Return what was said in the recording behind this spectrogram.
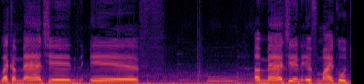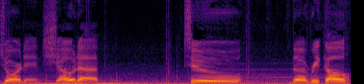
Like imagine if imagine if Michael Jordan showed up to the Rico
